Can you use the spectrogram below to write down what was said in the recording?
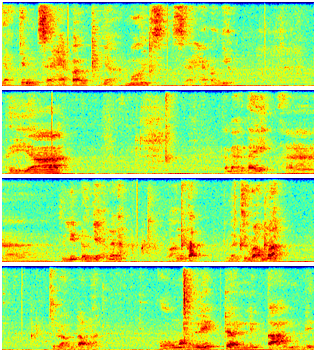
và 9 sẽ hẹp hơn và 10 sẽ hẹp hơn nhiều. Thì à, các bạn thấy à, tôi viết đơn giản đây nè. Khoảng cách là chiều rộng mà chiều rộng trong là của mỗi clip trên clip 8 clip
